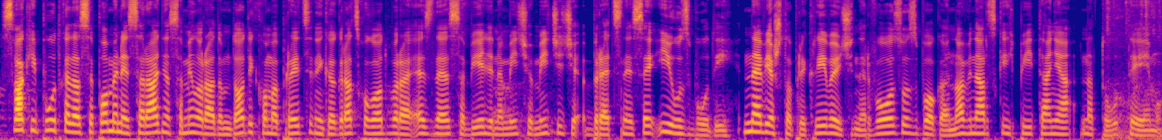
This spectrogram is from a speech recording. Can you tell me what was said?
Svaki put kada se pomene saradnja sa Miloradom Dodikom, predsjednika gradskog odbora SDS-a Bijeljina Mićo Mićić brecne se i uzbudi, nevješto prikrivajući nervozu zbog novinarskih pitanja na tu temu.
